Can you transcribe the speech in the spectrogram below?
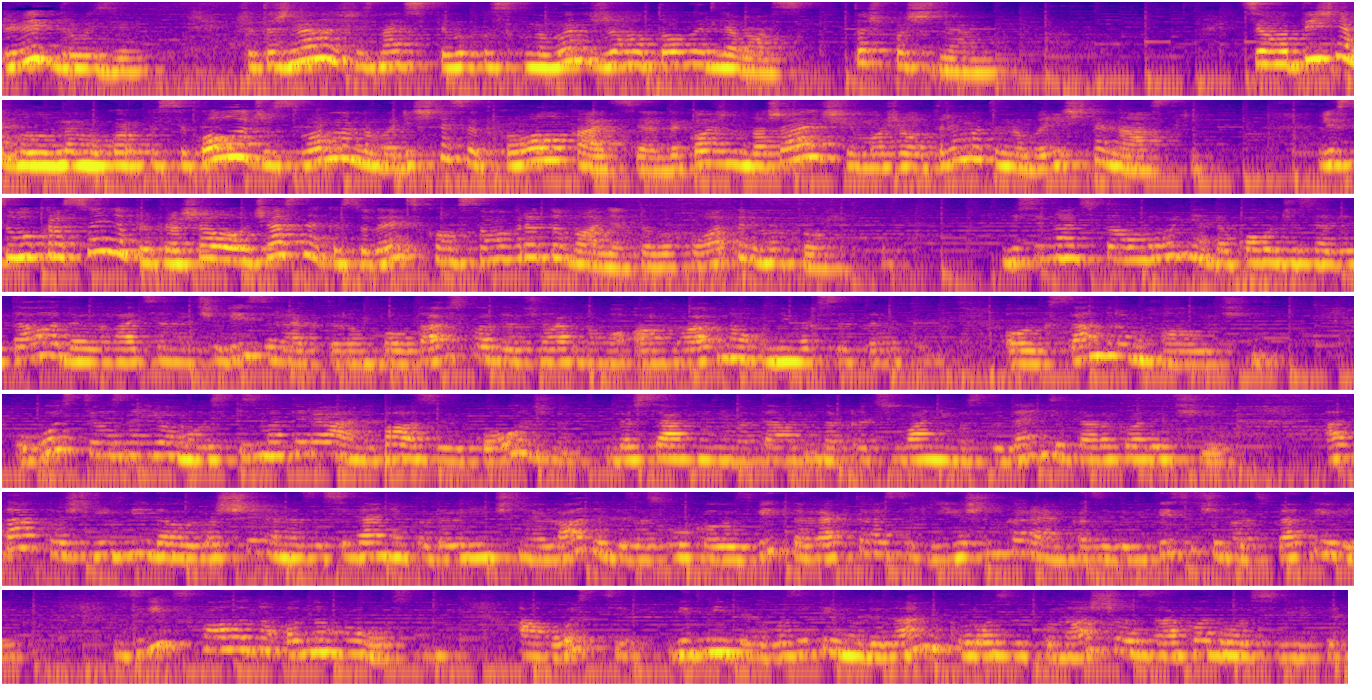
Привіт, друзі! Щотижневий 16 випуск новин вже готовий для вас. Тож почнемо. Цього тижня в головному корпусі коледжу створена новорічна святкова локація, де кожен бажаючий може отримати новорічний настрій. Лісову красуню прикрашали учасники студентського самоврядування та вихователь гуртожитку. 18 грудня до коледжу завітала делегація на чолі з ректором Полтавського державного аграрного університету Олександром Галичем. У гості ознайомились із матеріальною базою коледжу, досягненнями та напрацюваннями студентів та викладачів, а також відвідали розширене засідання педагогічної ради, де заслухали звіт директора Сергія Шинкаренка за 2025 рік. Звіт схвалено одноголосно, а гості відмітили позитивну динаміку розвитку нашого закладу освіти.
